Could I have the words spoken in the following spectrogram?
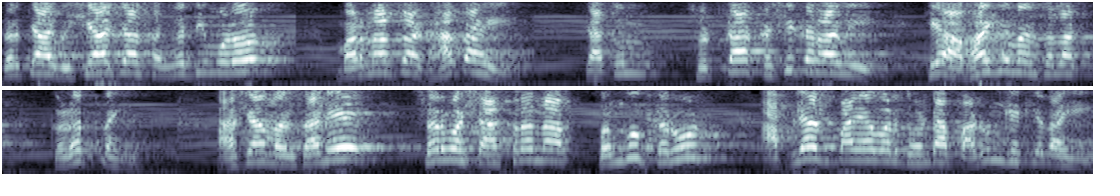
तर त्या विषयाच्या संगतीमुळं मरणाचा घात आहे. त्यातून सुटका कशी करावी हे अभाग्य माणसाला कळत नाही. अशा माणसाने सर्व शास्त्रांना पंगू करून आपल्याच पायावर धोंडा पाडून घेतलेला आहे.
